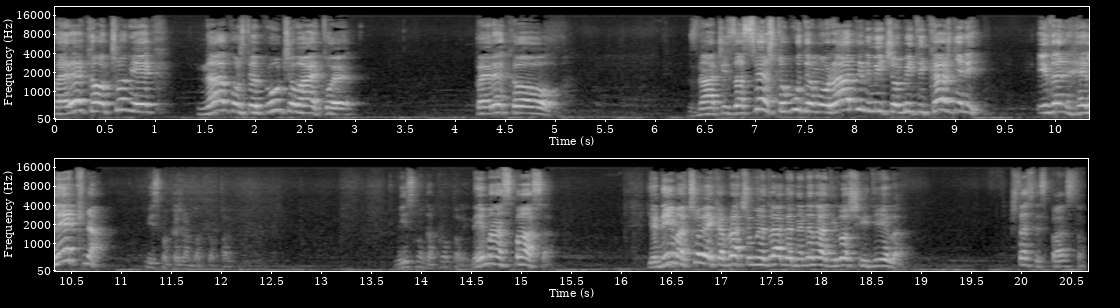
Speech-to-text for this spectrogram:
Pa je rekao čovjek, nakon što je proučio ovaj, to je, pa je rekao, znači za sve što budemo radili, mi ćemo biti kažnjeni. I then helekna, mi smo, kažem, da propali. Mi smo da propali. Nema nas spasa. Jer nema čovjeka, braćo moje draga, da ne radi loših dijela. Šta se spasom?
